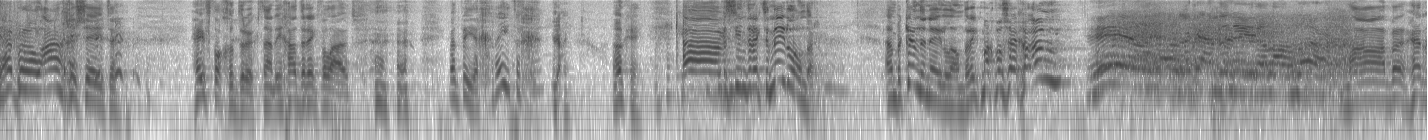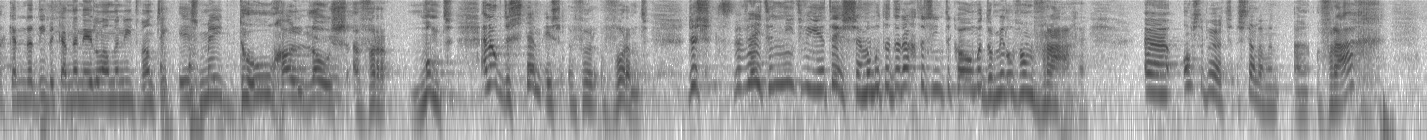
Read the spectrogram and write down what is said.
Je hebt er al aangezeten. Heeft al gedrukt. Nou, die gaat direct wel uit. Wat ben je, gretig? Ja. Oké. Eh, we zien direct een Nederlander. Een bekende Nederlander. Ik mag wel zeggen een... Heel bekende Nederlander. Maar we herkennen die bekende Nederlander niet, want die is meedogenloos vermomd. En ook de stem is vervormd. Dus we weten niet wie het is en we moeten erachter zien te komen door middel van vragen. Eh op de beurt stellen we een vraag.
